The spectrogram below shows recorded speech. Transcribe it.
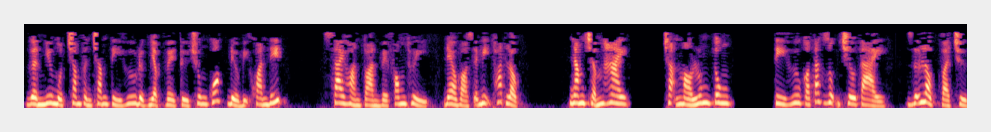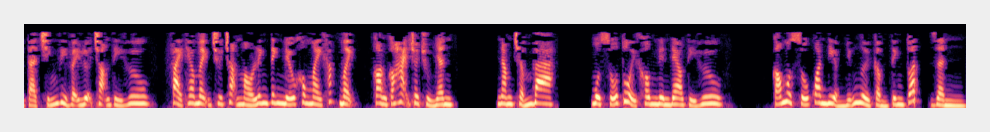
Gần như 100% tỳ hưu được nhập về từ Trung Quốc đều bị khoan đít. Sai hoàn toàn về phong thủy, đeo vào sẽ bị thoát lộc. 5.2. Chọn màu lung tung. Tỷ hưu có tác dụng chiêu tài, giữ lộc và trừ tà chính vì vậy lựa chọn tỷ hưu, phải theo mệnh chứ chọn màu linh tinh nếu không may khắc mệnh, còn có hại cho chủ nhân. 5.3. Một số tuổi không nên đeo tỷ hưu. Có một số quan điểm những người cầm tinh tuất, dần,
